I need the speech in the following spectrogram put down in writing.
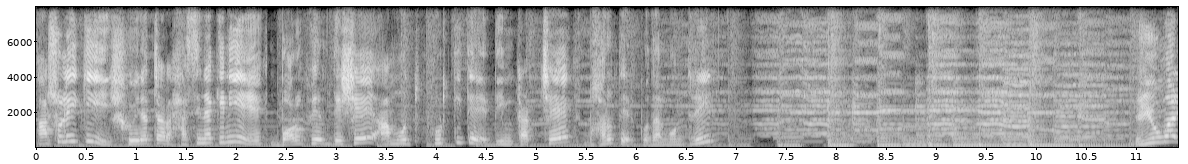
আসলেই কি স্বৈরাচার হাসিনাকে নিয়ে বরফের দেশে আমোদ ফুর্তিতে দিন কাটছে ভারতের প্রধানমন্ত্রীর রিউমার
